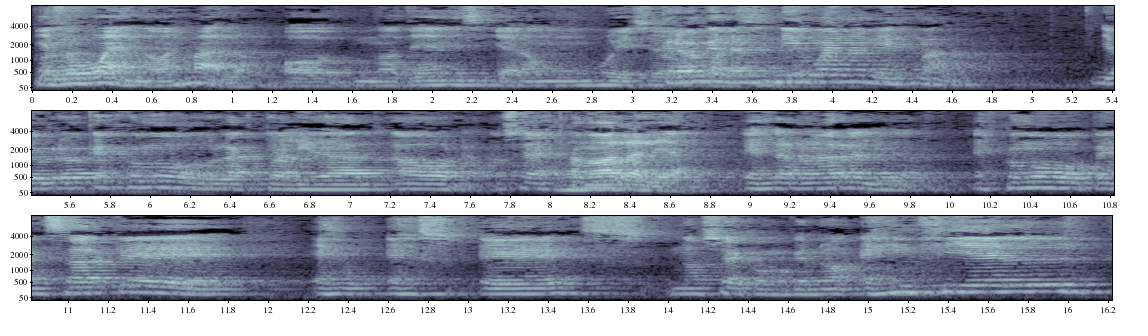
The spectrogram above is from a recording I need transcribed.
¿Y eso es bueno o es malo? ¿O no tiene ni siquiera un juicio? Creo que no es ni bueno ni es malo. Yo creo que es como la actualidad ahora. O sea, es la como- nueva realidad. Es la nueva realidad. Es como pensar que es, es, es no sé, como que no, es infiel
